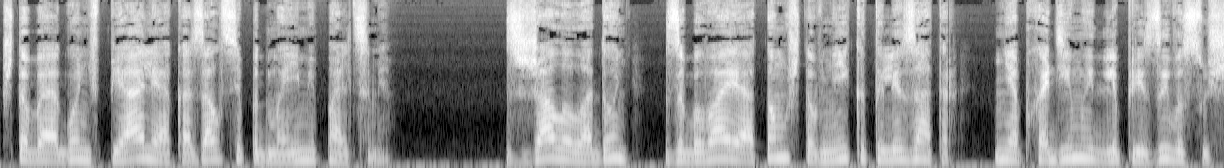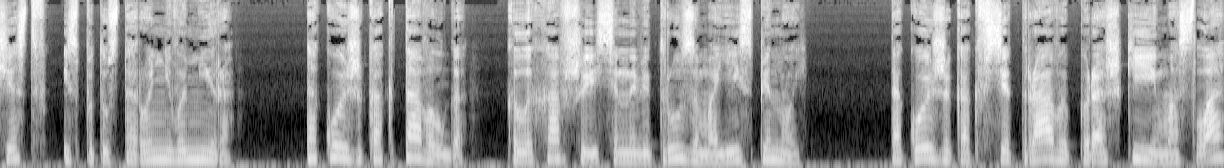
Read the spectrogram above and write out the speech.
чтобы огонь в пиале оказался под моими пальцами. Сжала ладонь, забывая о том, что в ней катализатор, необходимый для призыва существ из потустороннего мира, такой же, как Таволга, колыхавшаяся на ветру за моей спиной, такой же, как все травы, порошки и масла,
